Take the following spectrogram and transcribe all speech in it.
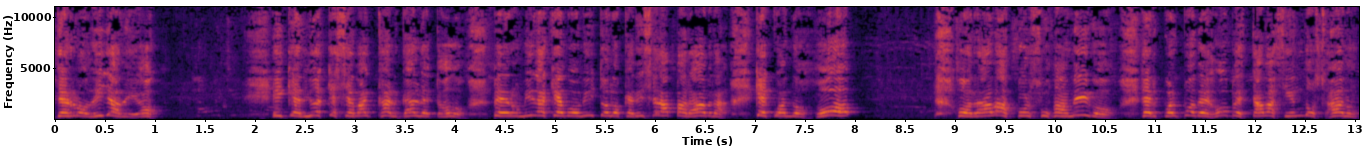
de rodillas a Dios. Y que Dios es que se va a encargar de todo. Pero mira qué bonito lo que dice la palabra. Que cuando Job oraba por sus amigos. El cuerpo de Job estaba siendo sano.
